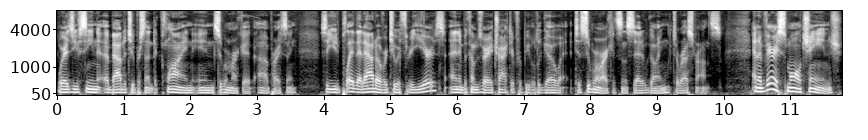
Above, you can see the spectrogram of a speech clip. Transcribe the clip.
Whereas you've seen about a two percent decline in supermarket uh, pricing. So you'd play that out over two or three years, and it becomes very attractive for people to go to supermarkets instead of going to restaurants. And a very small change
